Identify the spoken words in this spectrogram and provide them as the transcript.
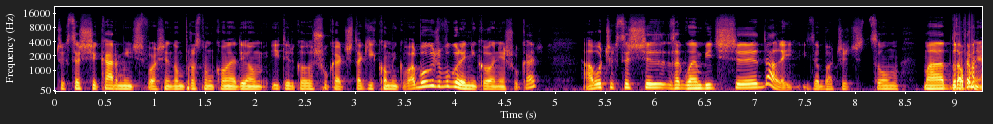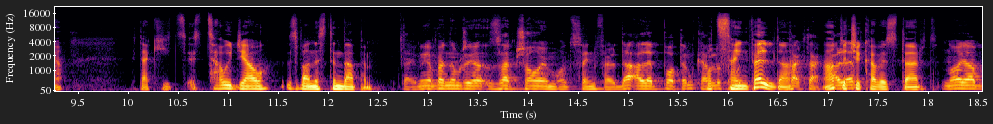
Czy chcesz się karmić właśnie tą prostą komedią i tylko szukać takich komików, albo już w ogóle nikogo nie szukać, albo czy chcesz się zagłębić e, dalej i zobaczyć, co ma do zaoferowania. Taki cały dział zwany stand-upem. Tak, no ja pamiętam, że ja zacząłem od Seinfelda, ale potem Carlos... Od Seinfelda? Tak, tak, A, ale- ciekawy start. No ja,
